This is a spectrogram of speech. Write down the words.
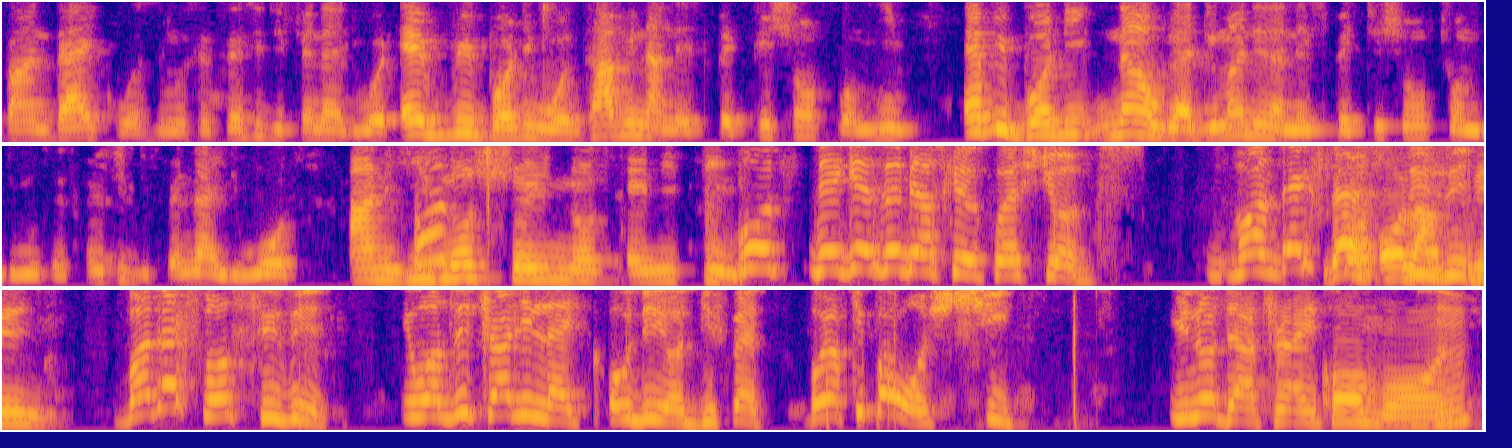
Van Dijk was the most expensive defender in the world, everybody was having an expectation from him. Everybody now we are demanding an expectation from the most expensive defender in the world, and he's But- not showing us anything. But again, let me ask you a question. Van Dijk's That's first all I'm saying. Van Dijk's first season, it was literally like oh, holding your defense, but your keeper was shit. You know that, right? Come on, mm-hmm.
